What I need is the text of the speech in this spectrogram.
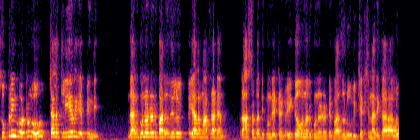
సుప్రీంకోర్టు చాలా క్లియర్గా చెప్పింది. దానికి ఉన్నటువంటి పరిధులు ఇలా మాట్లాడాను రాష్ట్రపతికి ఉండేటువంటివి గవర్నర్కి ఉన్నటువంటి పదవులు విచక్షణ అధికారాలు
